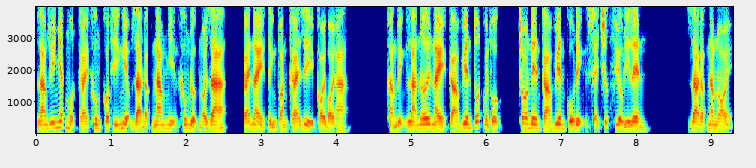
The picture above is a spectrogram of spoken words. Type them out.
Làm duy nhất một cái không có thí nghiệm giả đặc nam nhịn không được nói ra, cái này tính toán cái gì coi bói a? À. khẳng định là nơi này cá viên tốt quen thuộc, cho nên cá viên cố định sẽ trước phiêu đi lên. Giả đặc nam nói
